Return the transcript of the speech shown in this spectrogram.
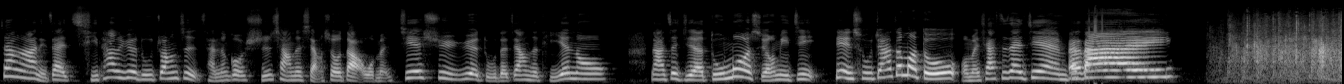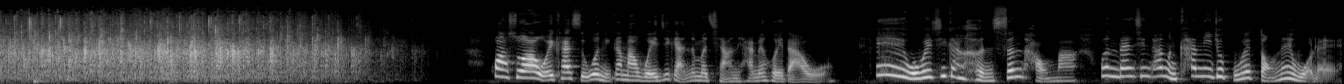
这样啊，你在其他的阅读装置才能够时常的享受到我们接续阅读的这样的体验哦。那这集的读墨使用秘技，电书就要这么读。我们下次再见，拜拜。话说啊，我一开始问你干嘛危机感那么强，你还没回答我。哎、欸，我危机感很深，好吗？我很担心他们看腻就不会懂内我嘞。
